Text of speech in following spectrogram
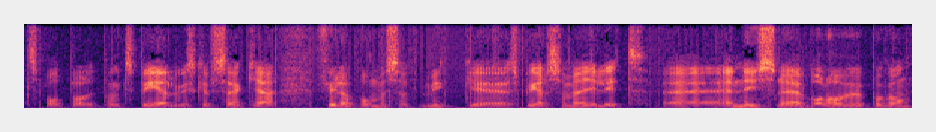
sportbladet.spel. Vi ska försöka fylla på med så mycket spel som möjligt. Eh, en ny snöboll har vi på gång.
